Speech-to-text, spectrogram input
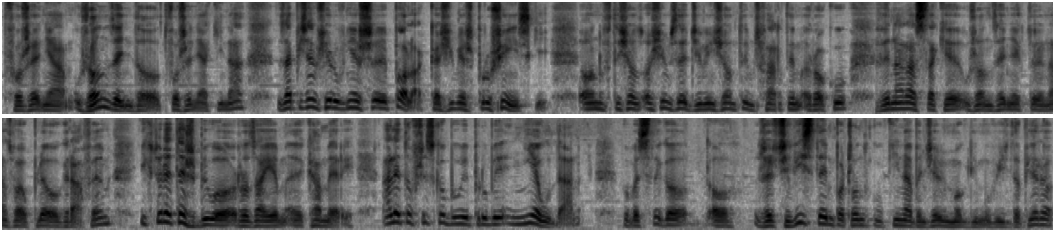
tworzenia urządzeń do tworzenia kina, zapisał się również Polak, Kazimierz Pruszyński. On w 1894 roku wynalazł takie urządzenie, które nazwał pleografem i które też było rodzajem kamery. Ale to wszystko były próby nieudane. Wobec tego o rzeczywistym początku kina będziemy mogli mówić dopiero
